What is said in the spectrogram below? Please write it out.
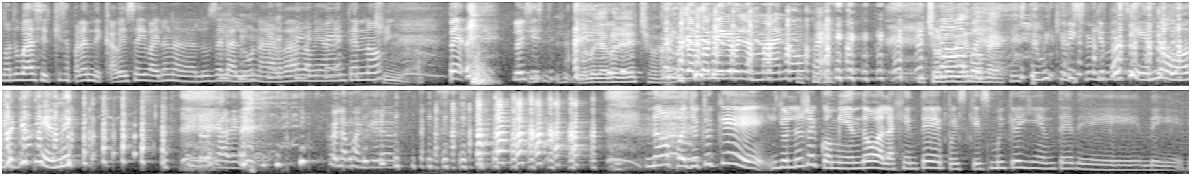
no les voy a decir que se paren de cabeza y bailen a la luz de la luna, ¿verdad? Obviamente no. Chinga. Pero lo hiciste. Yo lo, ya lo había hecho. Con un gato negro en la mano. Y Cholo No, viéndome. Este güey, ¿qué hace? ¿Qué está haciendo? O sea, ¿qué tiene? regadera. Con la manguera. No, pues yo creo que yo les recomiendo a la gente pues que es muy creyente de, de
